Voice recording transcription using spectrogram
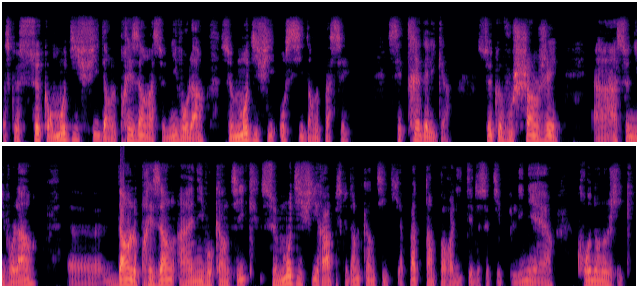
parce que ce qu'on modifie dans le présent à ce niveau-là se modifie aussi dans le passé. C'est très délicat. Ce que vous changez à, ce niveau-là, euh, dans le présent à un niveau quantique, se modifiera, puisque dans le quantique, il n'y a pas de temporalité de ce type linéaire, chronologique.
